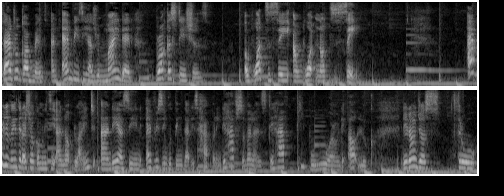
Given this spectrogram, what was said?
federal government and NBC has reminded broadcast stations of what to say and what not to say. I believe the international community are not blind and they are seeing every single thing that is happening. They have surveillance, they have people who are on the outlook. They don't just throw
